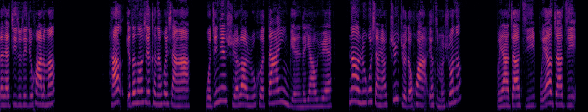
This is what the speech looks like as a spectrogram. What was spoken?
大家记住这句话了吗？好，有的同学可能会想啊，我今天学了如何答应别人的邀约，那如果想要拒绝的话，要怎么说呢？不要着急，不要着急，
